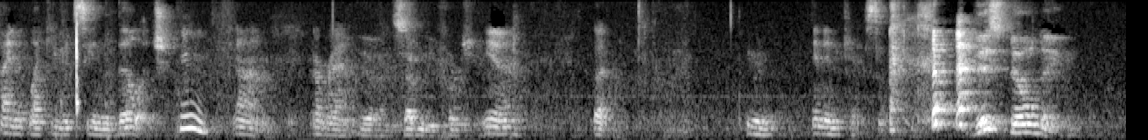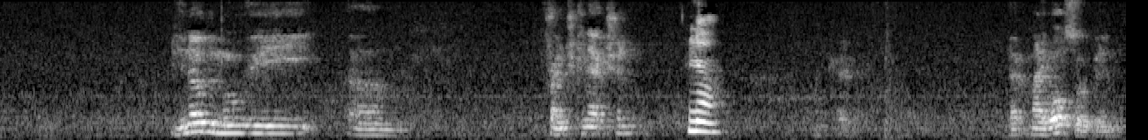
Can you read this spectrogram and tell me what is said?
kind of like you would see in the village Hmm. um, around. Yeah, on Seventy-first Yeah, but in, in any case, This building, you know the movie um, French Connection? No. Okay. That might also have been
